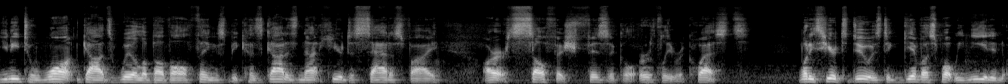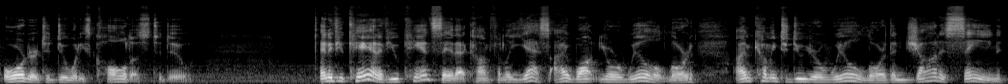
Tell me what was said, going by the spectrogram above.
You need to want God's will above all things because God is not here to satisfy our selfish, physical, earthly requests. What He's here to do is to give us what we need in order to do what He's called us to do. And if you can, if you can say that confidently, yes, I want your will, Lord. I'm coming to do your will, Lord. Then John is saying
